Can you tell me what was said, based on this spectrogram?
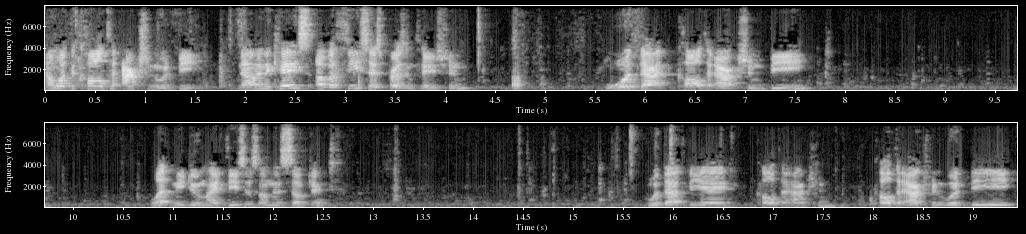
and what the call to action would be. Now, in the case of a thesis presentation, would that call to action be let me do my thesis on this subject? Would that be a call to action? Call to action would be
